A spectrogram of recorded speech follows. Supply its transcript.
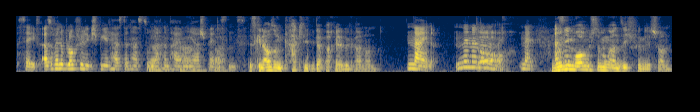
Safe. Also wenn du Blockflöte gespielt hast, dann hast du Ja, nach einem halben ja, Jahr spätestens. Das ist genauso ein Kacklied wie der Pachelbel-Kanon. Nein. Nein, nein, nein, nein, nein. Nein. Nur Also, die Morgenstimmung an sich finde ich schon.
